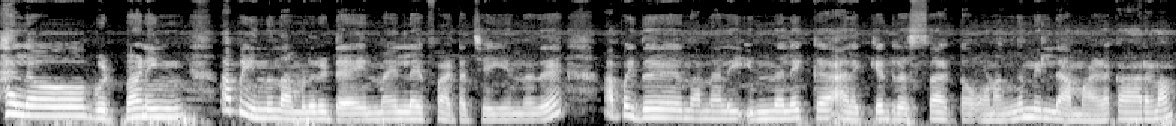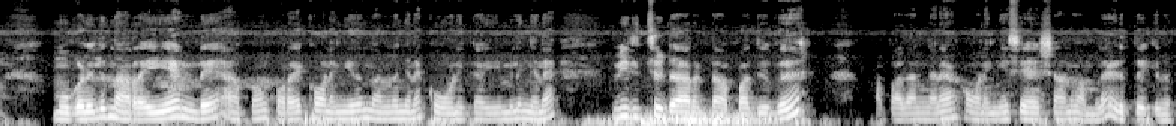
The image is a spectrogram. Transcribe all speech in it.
ഹലോ ഗുഡ് മോർണിംഗ് അപ്പോൾ ഇന്ന് നമ്മളൊരു ഡേ ഇൻ മൈ ലൈഫാട്ടോ ചെയ്യുന്നത്. അപ്പോൾ ഇത് എന്ന് പറഞ്ഞാൽ ഇന്നലെയൊക്കെ അലക്കിയ ഡ്രസ്സാട്ടോ ഉണങ്ങുന്നില്ല മഴ കാരണം. മുകളിൽ നിറയെ ഉണ്ട്. അപ്പം കുറേയൊക്കെ ഉണങ്ങിയത് നമ്മളിങ്ങനെ കോണിക്കൈമിൽ ഇങ്ങനെ വിരിച്ചിടാറുട്ടോ പതിവ്. അപ്പോൾ അതങ്ങനെ ഉണങ്ങിയ ശേഷമാണ് നമ്മൾ എടുത്തു വെക്കുന്നത്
